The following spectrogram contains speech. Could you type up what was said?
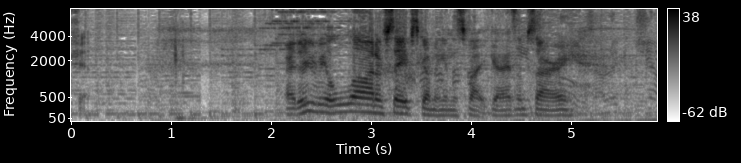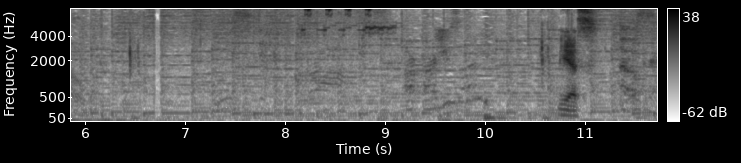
Shit. Alright, there's gonna be a lot of saves coming in this fight, guys. I'm sorry. Yes. Oh, okay.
